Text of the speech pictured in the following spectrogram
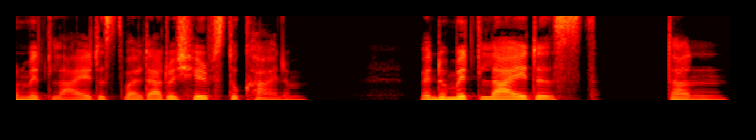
und mitleidest, weil dadurch hilfst du keinem. Wenn du mitleidest, dann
